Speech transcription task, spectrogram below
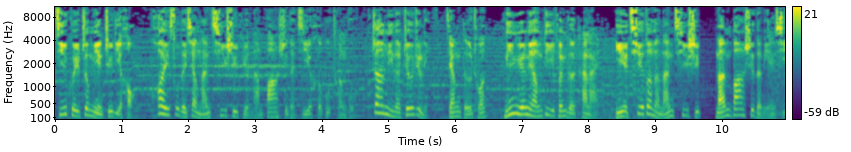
击溃正面之敌后。快速的向南七师与南八师的结合部穿过，占领了遮日岭，将德川、宁远两地分隔开来，也切断了南七师、南八师的联系。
